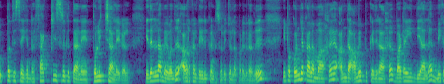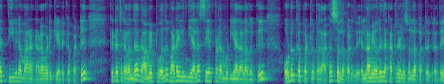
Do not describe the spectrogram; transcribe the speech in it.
உற்பத்தி செய்கின்ற ஃபேக்ட்ரிஸ் இருக்குத்தானே தொழிற்சாலைகள். இதெல்லாமே வந்து அவர்கள்ட்ட இருக்குன்னு சொல்லி சொல்லப்படுகிறது. இப்போ கொஞ்ச காலமாக அந்த அமைப்புக்கு எதிராக வட இந்தியாவில் மிக தீவிரமான நடவடிக்கை எடுக்கப்பட்டு கிட்டத்தட்ட வந்து அந்த அமைப்பு வந்து வட இந்தியாவில் செயல்பட முடியாத அளவுக்கு ஒடுக்கப்பட்டிருப்பதாக சொல்லப்படுது. எல்லாமே வந்து இந்த கட்டுரையில் சொல்லப்பட்டிருக்கிறது.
